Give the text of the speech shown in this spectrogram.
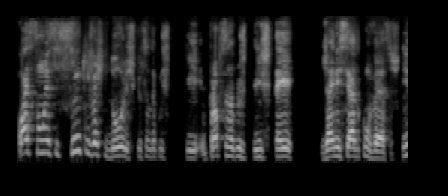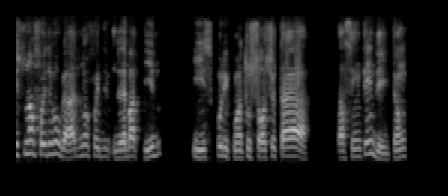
Quais são esses cinco investidores que o, Santa Cruz, que o próprio Santa Cruz diz ter já iniciado conversas? Isso não foi divulgado, não foi debatido, e isso, por enquanto, o sócio está tá sem entender. Então,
